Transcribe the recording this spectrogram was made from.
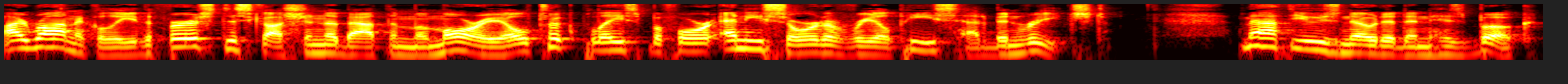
Ironically, the first discussion about the memorial took place before any sort of real peace had been reached. Matthews noted in his book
